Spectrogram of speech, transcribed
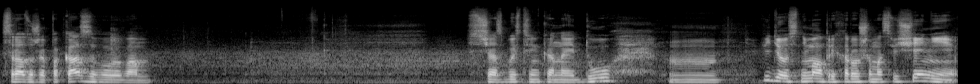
Сразу же показываю вам. Сейчас быстренько найду. Видео снимал при хорошем освещении.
